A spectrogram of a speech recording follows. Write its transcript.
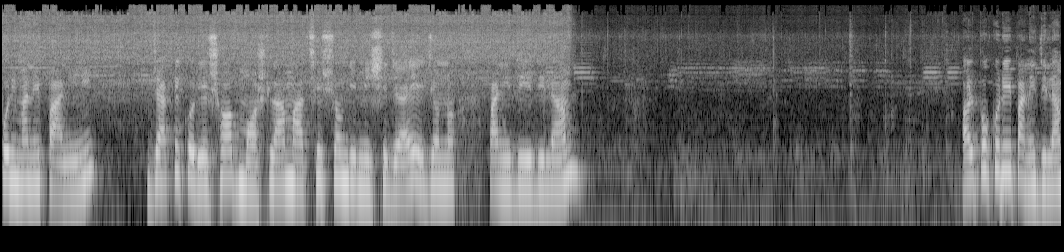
পরিমাণে পানি যাতে করে সব মশলা মাছের সঙ্গে মিশে যায়, এই জন্য পানি দিয়ে দিলাম। অল্প করেই পানি দিলাম,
